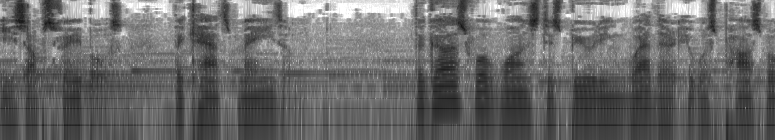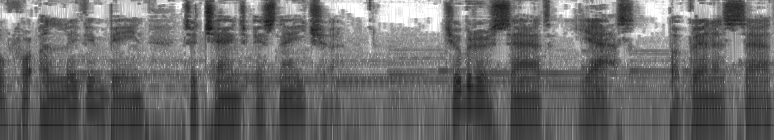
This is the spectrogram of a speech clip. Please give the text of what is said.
Aesop's fables, the cat's maiden. The gods were once disputing whether it was possible for a living being to change its nature. Jupiter said yes, but Venus said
